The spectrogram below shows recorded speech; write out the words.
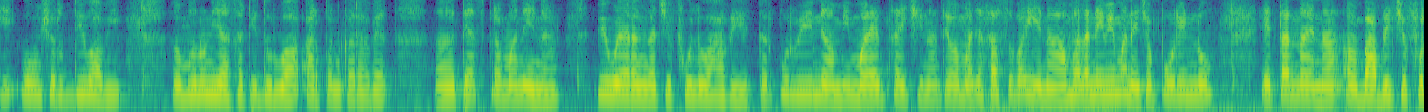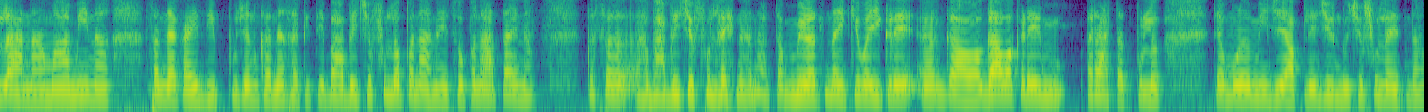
ही वंशवृद्धी व्हावी. म्हणून यासाठी दुर्वा अर्पण कराव्यात. त्याचप्रमाणे ना पिवळ्या रंगाचे फुलं व्हावे. तर पूर्वी ना मी मळ्यात जायची ना तेव्हा माझ्या सासूबाई आहे ना आम्हाला नेहमी म्हणायच्या पोरींनो येताना आहे ना बाबळीची फुलं आणा. मग आम्ही ना संध्याकाळी दीपपूजन करण्यासाठी ते बाबळीचे फुलं पण आणायचो. पण आता आहे ना कसं अ, बाबळीचे फुलं आहे ना आता मिळत नाही किंवा इकडे गावा गावाकडे राहतात फुलं. त्यामुळं मी जे आपले झेंडूचे फुलं आहेत ना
